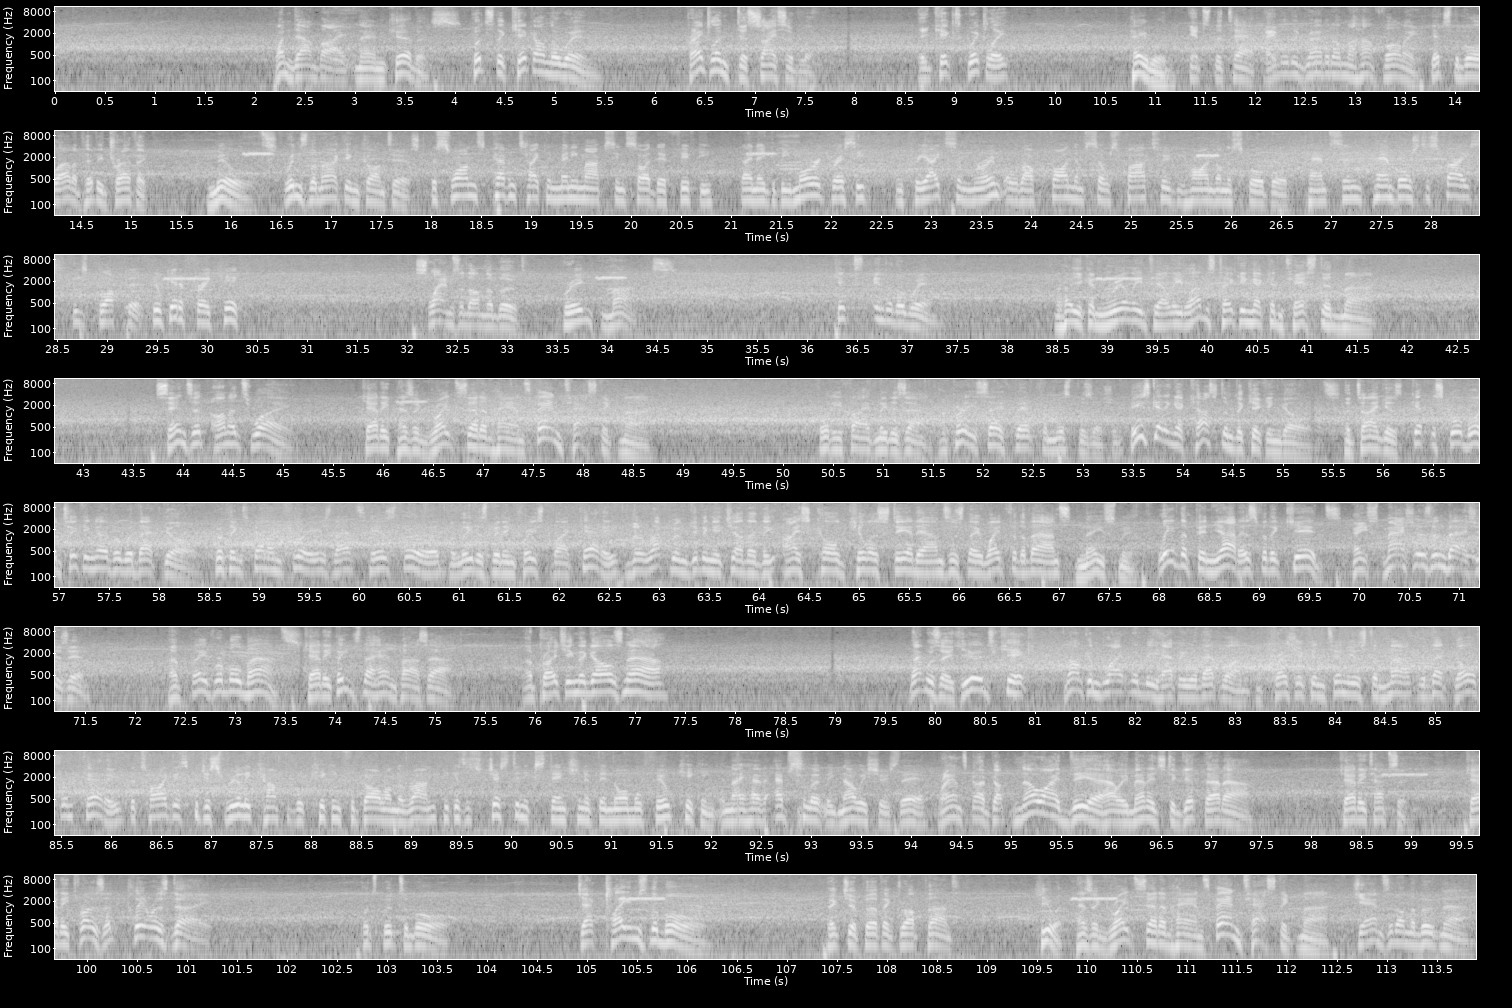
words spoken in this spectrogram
One down by Nankervis. Puts the kick on the win. Franklin decisively. He kicks quickly. Hayward gets the tap. Able to grab it on the half volley. Gets the ball out of heavy traffic. Mills wins the marking contest. The Swans haven't taken many marks inside their 50. They need to be more aggressive and create some room or they'll find themselves far too behind on the scoreboard. Hampson handballs to space. He's blocked it. He'll get a free kick. Slams it on the boot. Brigg marks. Kicks into the wind. Oh, you can really tell he loves taking a contested mark. Sends it on its way. Caddy has a great set of hands. Fantastic mark. 45 metres out. A pretty safe bet from this position. He's getting accustomed to kicking goals. The Tigers get the scoreboard ticking over with that goal. Good things coming threes. That's his third. The lead has been increased by Caddy. The Ruckman giving each other the ice-cold killer stare downs as they wait for the bounce. Naismith. Leave the pinatas for the kids. He smashes and bashes in. A favourable bounce. Caddy feeds the hand pass out. Approaching the goals now. That was a huge kick. Malcolm Blight would be happy with that one. The pressure continues to mount with that goal from Caddy. The Tigers are just really comfortable kicking for goal on the run because it's just an extension of their normal field kicking and they have absolutely no issues there. I've got no idea how he managed to get that out. Caddy taps it. Caddy throws it, clear as day. Puts boot to ball. Jack claims the ball. Picture perfect drop punt. Hewett has a great set of hands. Fantastic mark. Jams it on the boot now.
